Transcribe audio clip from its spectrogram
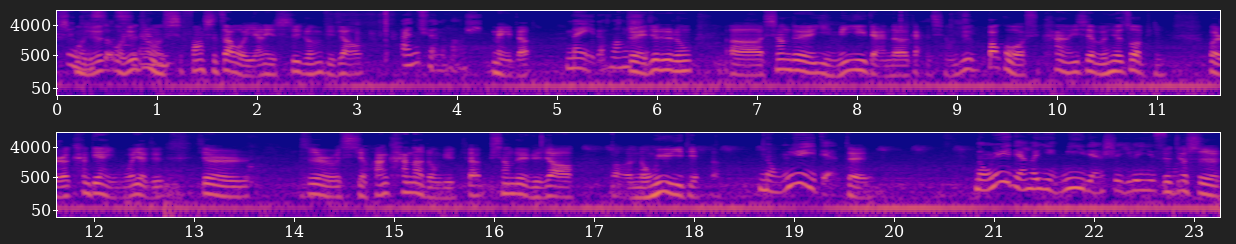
是我觉得我觉得这种方式在我眼里是一种比较安全的方式、美的。美的方式。对，就是这种呃相对隐秘一点的感情，就包括我看一些文学作品，或者是看电影，我也就就是就是喜欢看那种比较相对比较呃浓郁一点的，浓郁一点，对，浓郁一点和隐秘一点是一个意思？就就是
